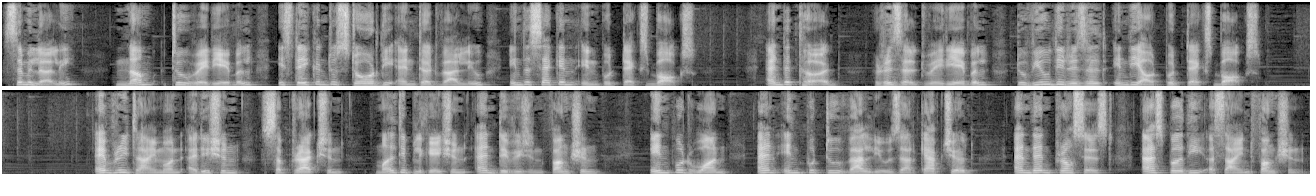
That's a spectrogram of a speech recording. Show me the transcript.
Similarly, num2 variable is taken to store the entered value in the second input text box. And the third, result variable to view the result in the output text box. Every time on addition, subtraction, multiplication and division function, input 1 and input 2 values are captured and then processed as per the assigned function.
